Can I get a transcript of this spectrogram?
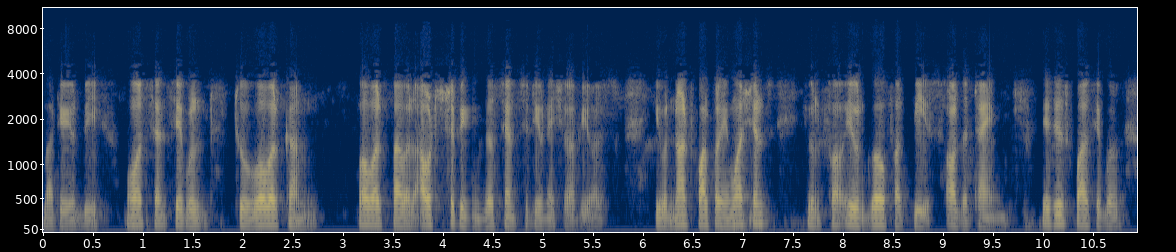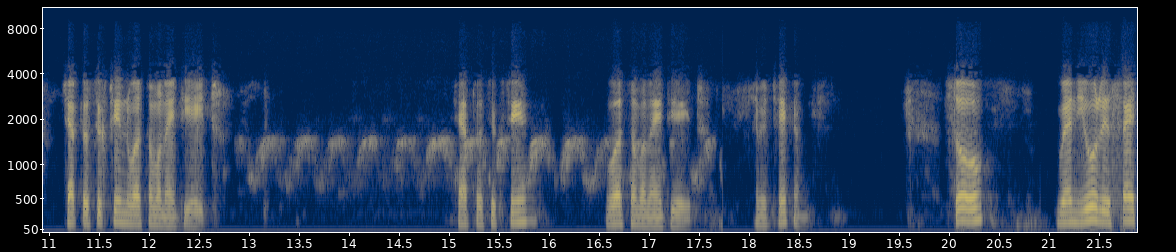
but you will be more sensible to overcome, overpower, outstripping the sensitive nature of yours. You will not fall for emotions. You will, fall, you will go for peace all the time. This is possible. Chapter 16, verse number 98. Chapter 16, verse number 98. Have you taken? So, when you recite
